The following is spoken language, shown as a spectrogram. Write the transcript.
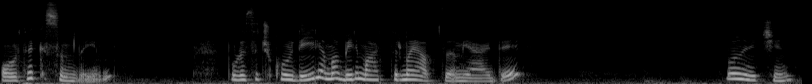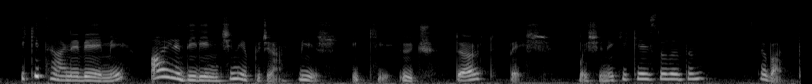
Orta kısımdayım. Burası çukur değil ama benim arttırma yaptığım yerdi. Bunun için iki tane V'mi aynı deliğin için yapacağım. 1, 2, 3, 4, 5. Başını iki kez doladım ve battım.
